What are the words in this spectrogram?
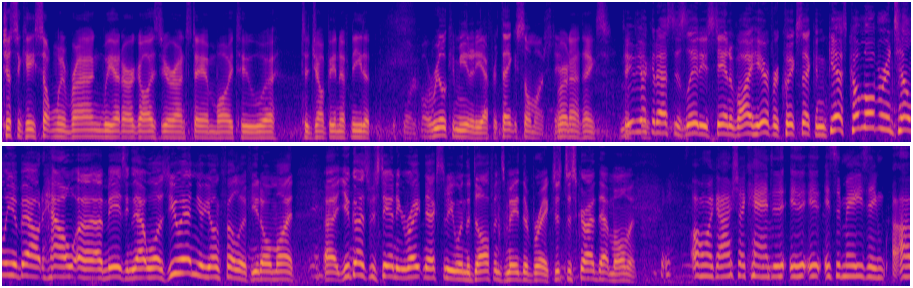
just in case something went wrong. We had our guys here on standby to uh, to jump in if needed. It's wonderful. A real community effort. Thank you so much. Stan. Right on, thanks. Take Maybe I could ask this lady who's standing by here for a quick second. Yes, come over and tell me about how uh, amazing that was. You and your young fellow, if you don't mind. Uh, you guys were standing right next to me when the Dolphins made their break. Just describe that moment. Oh my gosh, I can't. It, it, it's amazing. I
